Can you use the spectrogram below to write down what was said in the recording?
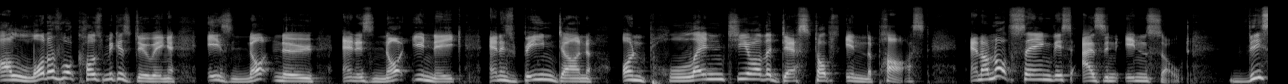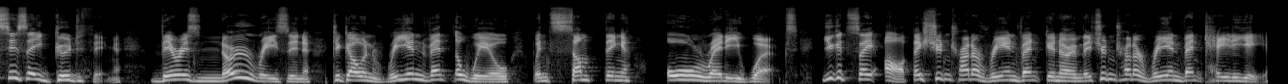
a lot of what Cosmic is doing is not new and is not unique and has been done on plenty of other desktops in the past. And I'm not saying this as an insult. This is a good thing. There is no reason to go and reinvent the wheel when something already works. You could say, oh, they shouldn't try to reinvent GNOME, they shouldn't try to reinvent KDE.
